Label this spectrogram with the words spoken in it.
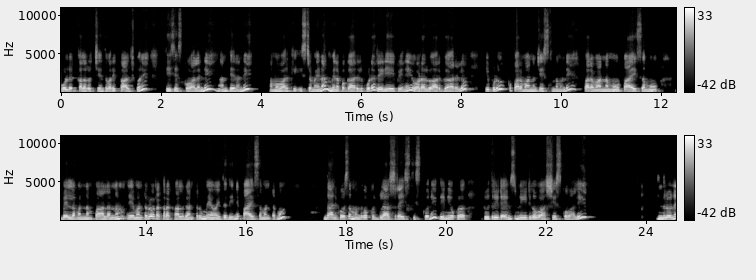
గోల్డెన్ కలర్ వచ్చేంత వరకు కాల్చుకొని తీసేసుకోవాలండి. అంతేనండి. అమ్మవారికి ఇష్టమైన మినప గారెలు కూడా రెడీ అయిపోయినాయి. వడలు ఆరు గారెలు ఇప్పుడు ఒక పరమాన్నం చేసుకుందామండి. పరమాన్నము పాయసము బెల్లమన్నం పాలన్నం ఏమంటారు రకరకాలుగా అంటారు. మేమైతే దీన్ని పాయసం అంటాము. దానికోసం ముందుగా ఒక గ్లాస్ రైస్ తీసుకొని దీన్ని ఒక టూ త్రీ టైమ్స్ నీట్గా వాష్ చేసుకోవాలి. ఇందులోనే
